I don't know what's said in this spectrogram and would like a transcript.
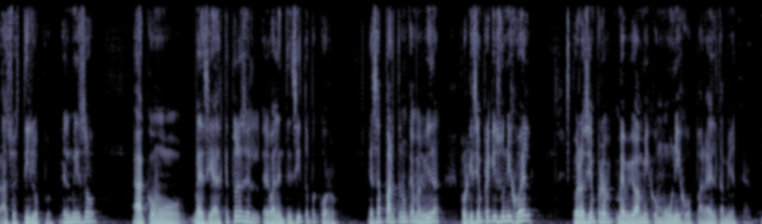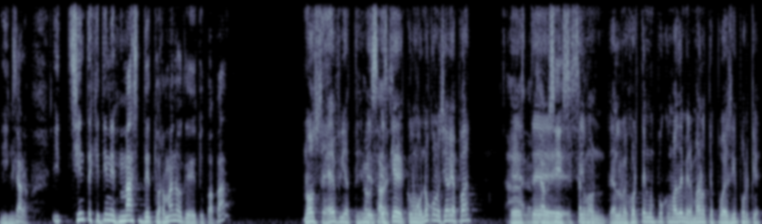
a su estilo. Pues. Él me hizo a como, me decía, es que tú eres el, el Valentincito, Pacorro. Esa parte nunca me olvida, porque siempre quiso un hijo él, pero siempre me vio a mí como un hijo para él también. Y claro, ¿y sientes que tienes más de tu hermano que de tu papá? No sé, fíjate. No es, que como no conocía a mi papá, Ah, no, este, claro, sí, sí, Simón, a lo mejor tengo un poco más de mi hermano, te puedo decir, porque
